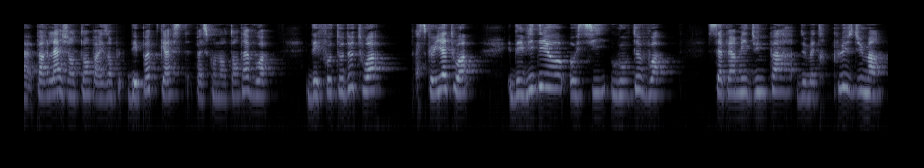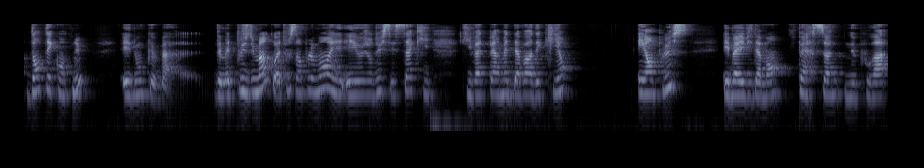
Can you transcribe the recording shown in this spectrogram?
euh, par là, j'entends par exemple des podcasts parce qu'on entend ta voix, des photos de toi parce qu'il y a toi, des vidéos aussi où on te voit. Ça permet d'une part de mettre plus d'humains dans tes contenus et donc bah, de mettre plus d'humains quoi tout simplement et, aujourd'hui c'est ça qui, qui va te permettre d'avoir des clients. Et en plus, eh ben évidemment, personne ne pourra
